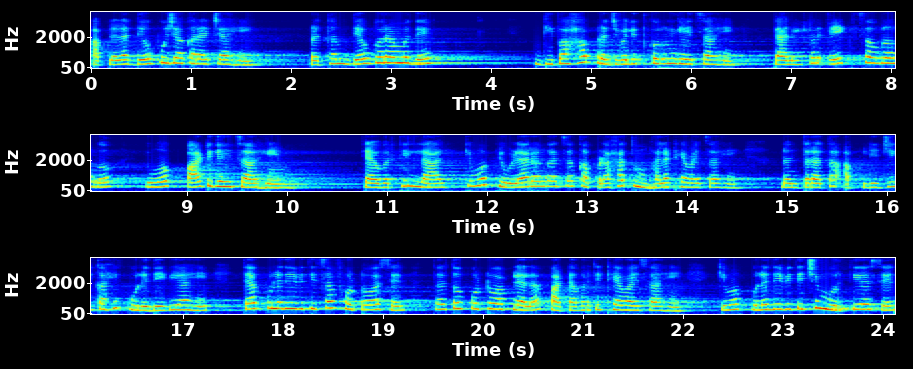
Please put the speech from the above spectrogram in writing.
आपल्याला देवपूजा करायची आहे. प्रथम देवघरामध्ये दिवा हा प्रज्वलित करून घ्यायचा आहे. त्यानंतर एक चौरंग किंवा पाट घ्यायचा आहे. त्यावरती लाल किंवा पिवळ्या रंगाचा कपडा हा तुम्हाला ठेवायचा आहे. नंतर आता आपली जी काही कुलदेवी आहे त्या कुलदेवतेचा फोटो असेल तर तो फोटो आपल्याला पाटावरती ठेवायचा आहे. किंवा कुलदेवतेची मूर्ती असेल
